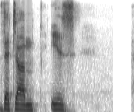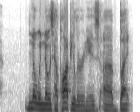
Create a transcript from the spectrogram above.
that um, is no one knows how popular it is, uh, but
